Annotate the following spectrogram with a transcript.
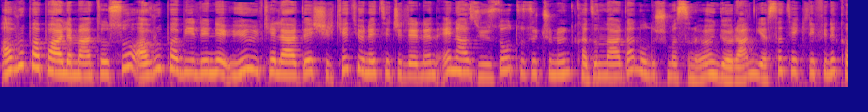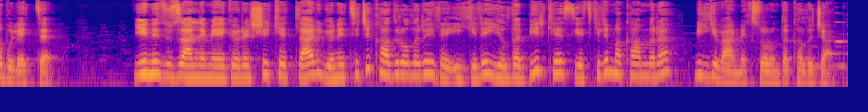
Avrupa Parlamentosu, Avrupa Birliği'ne üye ülkelerde şirket yöneticilerinin en az %33'ünün kadınlardan oluşmasını öngören yasa teklifini kabul etti. Yeni düzenlemeye göre şirketler yönetici kadroları ile ilgili yılda bir kez yetkili makamlara bilgi vermek zorunda kalacak.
